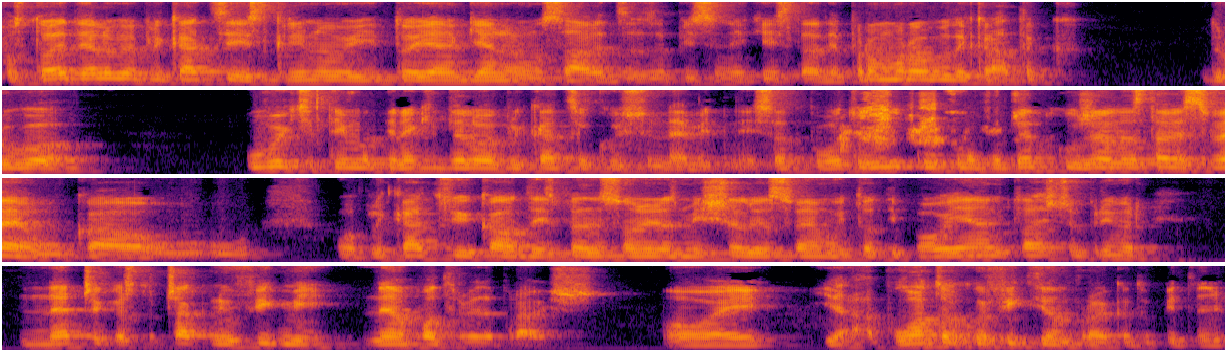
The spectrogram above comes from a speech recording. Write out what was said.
postoje delovi aplikacije i screenovi i to je jedan generalno savjet za, za pisanje case study. Prvo mora da bude kratak, drugo, uvek ćete imati neke delove aplikacije koji su nebitni. I sad, pogotovo ljudi koji su na početku žele da stave sve u, kao, u, u, aplikaciju i kao da ispadne su oni razmišljali o svemu i to tipa. Ovo je jedan klasičan primer nečega što čak ni u Figmi nema potrebe da praviš. Ovaj, ja, a pogotovo ako je fiktivan projekat u pitanju.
